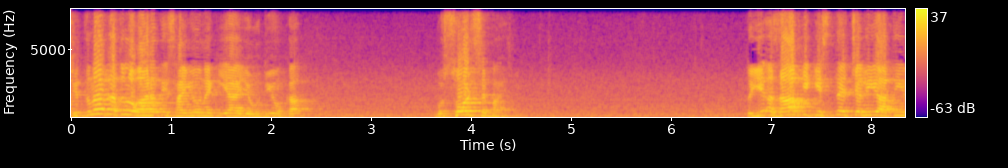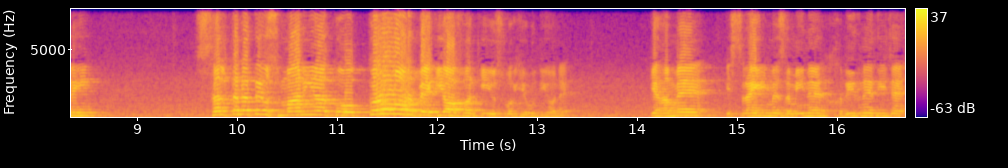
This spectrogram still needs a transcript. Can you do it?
جتنا قتل و غارت عیسائیوں نے کیا ہے یہودیوں کا، وہ سوچ سے باہر۔ تو یہ عذاب کی قسطیں چلی آتی رہیں۔ سلطنت عثمانیہ کو کروڑوں روپے کی آفر کی اس وقت یہودیوں نے کہ ہمیں اسرائیل میں زمینیں خریدنے دی جائیں،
